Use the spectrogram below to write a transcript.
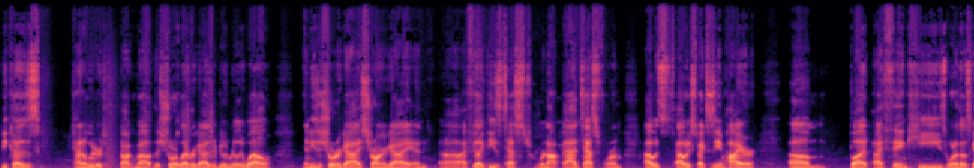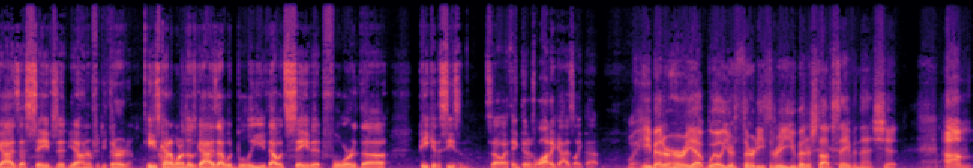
because kind of we were talking about the short lever guys are doing really well and he's a shorter guy stronger guy and uh, i feel like these tests were not bad tests for him. I would i would expect to see him higher um, but i think he's one of those guys that saves it. Yeah 153rd he's kind of one of those guys i would believe that would save it for the peak of the season. So i think there's a lot of guys like that Well, he better hurry up, Will. You're 33. You better stop saving that shit. Um,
